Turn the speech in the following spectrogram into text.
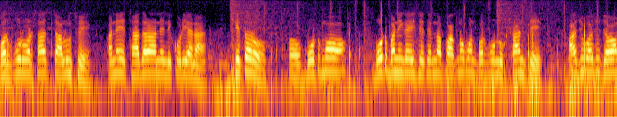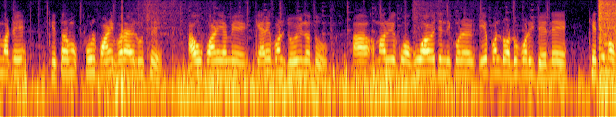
ભરપૂર વરસાદ ચાલુ છે અને છાદડા અને નિકોડિયાના ખેતરો બોટમાં બોટ બની ગઈ છે, તેમના પાકનું પણ ભરપૂર નુકસાન છે. આજુબાજુ જવા માટે ખેતરમાં ફૂલ પાણી ભરાયેલું છે. આવું પાણી અમે ક્યારેય પણ જોયું નહોતું. આ અમારું એક ઓગું આવે છે નિકોડિયા એ પણ દોઢું પડ્યું છે. એટલે ખેતીમાં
